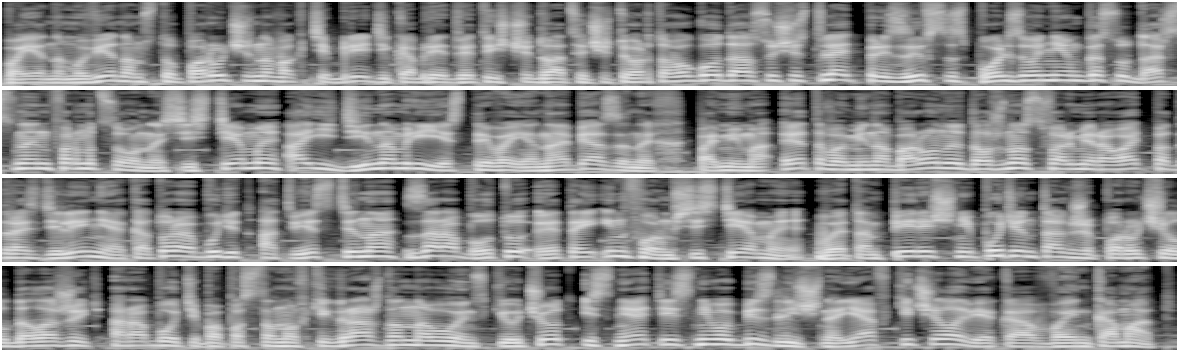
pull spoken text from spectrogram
Военному ведомству поручено в октябре-декабре 2024 года осуществлять призыв с использованием государственной информационной системы о едином реестре военнообязанных. Помимо этого, Минобороны должно сформировать подразделение, которое будет ответственно за работу этой информсистемы. В этом перечне Путин также поручил решил доложить о работе по постановке граждан на воинский учет и снятии с него безличной явки человека в военкомат.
